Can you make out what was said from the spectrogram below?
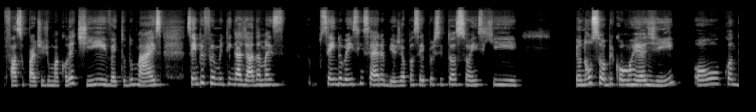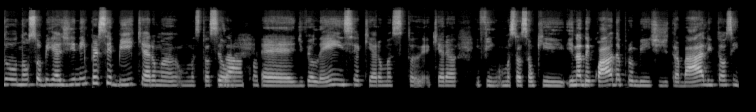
faço parte de uma coletiva e tudo mais. Sempre fui muito engajada, mas sendo bem sincera, Bia, eu já passei por situações que eu não soube como reagir ou quando não soube reagir, nem percebi que era uma, uma situação é, de violência, que era uma que era, enfim, uma situação que inadequada para o ambiente de trabalho. Então, assim,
